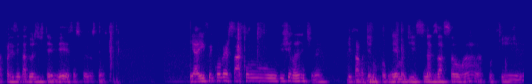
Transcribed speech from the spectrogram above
apresentadores de TV, essas coisas todas. E aí fui conversar com o vigilante, né? Que estava tendo um problema de sinalização lá, porque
